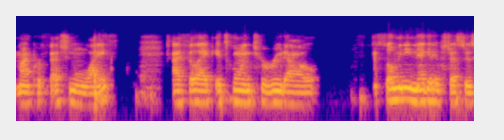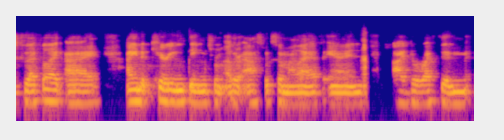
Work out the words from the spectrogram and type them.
my professional life, I feel like it's going to root out so many negative stressors because I feel like I I end up carrying things from other aspects of my life and I direct them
